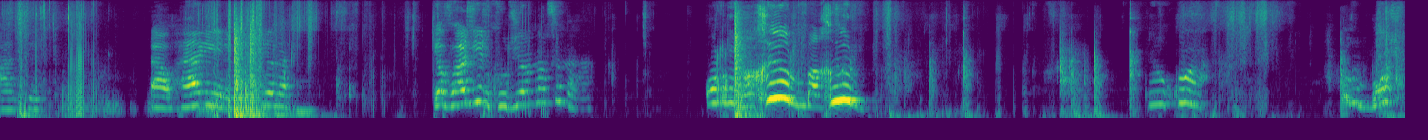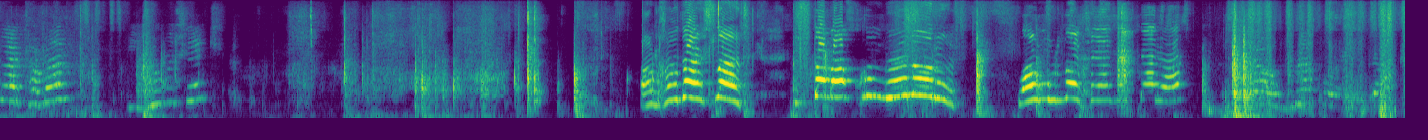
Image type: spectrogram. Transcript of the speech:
Hadi. Ya her yeri kurcala. Ya her yeri kurcalasana. Oğlum bakıyorum bakıyorum. Yok lan. Oğlum boş ver tamam. Videonu çek. Arkadaşlar işte baskın böyle olur. Lan burada kıyafetler var. Ya bırak orayı bırak.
